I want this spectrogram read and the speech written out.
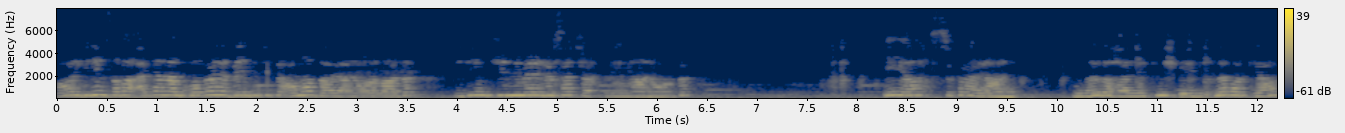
Bari gideyim sabah erkenden kuaföre de beni bu tiple almazlar yani oralarda. Gideyim kendime lösaç yaptırayım yani orada. İyi ya süper yani. Bunları da halletmiş beybisine bak ya.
